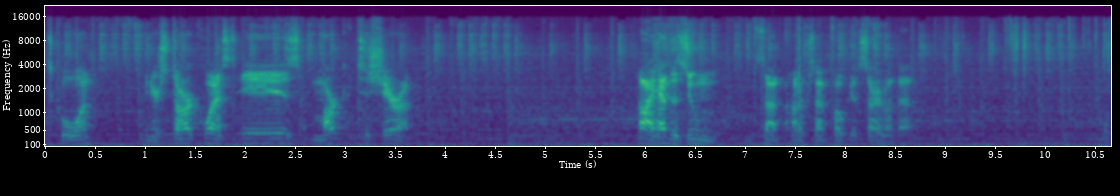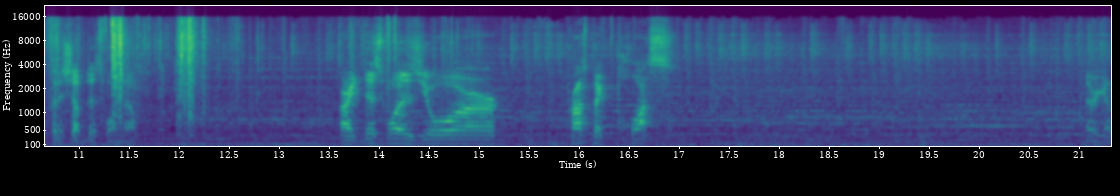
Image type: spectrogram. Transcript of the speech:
It's a cool one. And your star quest is Mark Teixeira. Oh, I had the zoom. It's not 100% focused. Sorry about that. We'll finish up this one, though. Alright, this was your Prospect Plus. There we go.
